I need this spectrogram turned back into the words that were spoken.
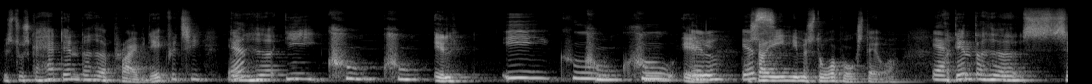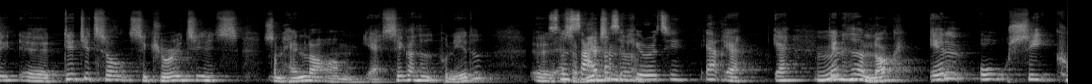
Hvis du skal have den, der hedder Private Equity, ja. den hedder IQQL. IQQL. Yes. Og så egentlig med store bogstaver. Ja. Og den, der hedder uh, Digital Securities, som handler om ja, sikkerhed på nettet. Uh, altså cyber security. Ja, ja, ja mm. den hedder LOC. L-O-C-K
